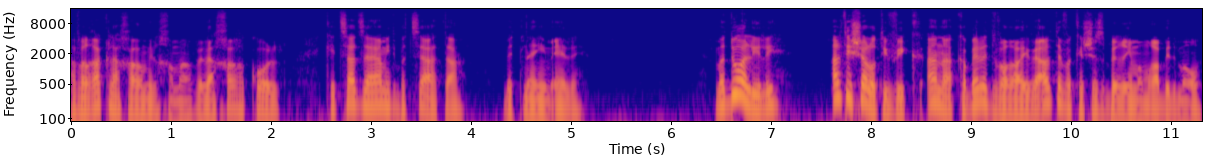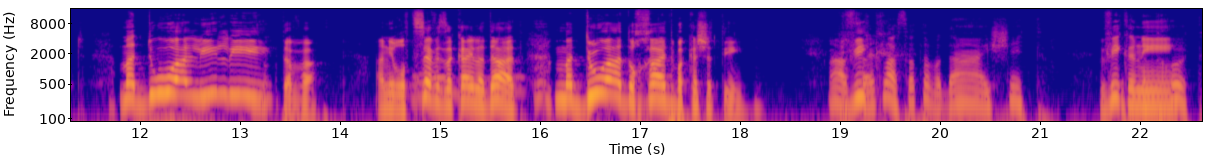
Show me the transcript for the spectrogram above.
אבל רק לאחר המלחמה, ולאחר הכל, כיצד זה היה מתבצע עתה, בתנאים אלה? מדוע לילי? אל תשאל אותי, ויק, אנא, קבל את דבריי ואל תבקש הסברים, אמרה בדמעות. מדוע לילי? טבע. אני רוצה וזכאי לדעת, מדוע דוחה את בקשתי? אה, ויק. צריך לעשות עבודה אישית. ויק, אני... התפתחות.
